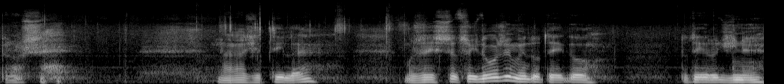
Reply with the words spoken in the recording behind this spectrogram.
Proszę. Na razie tyle. Może jeszcze coś dołożymy do tego, do tej rodziny.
